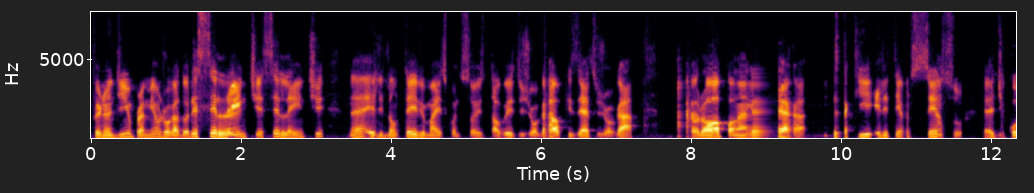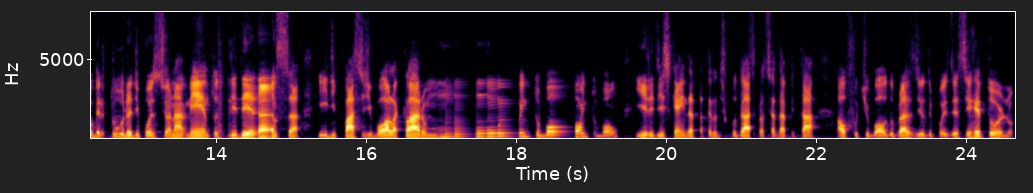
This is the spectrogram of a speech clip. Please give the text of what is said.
O Fernandinho, para mim, é um jogador excelente, excelente. Né? Ele não teve mais condições, talvez, de jogar, ou quisesse jogar na Europa, na Inglaterra. Mas aqui ele tem um senso é, de cobertura, de posicionamento, de liderança e de passe de bola, claro, muito bom, muito bom. E ele disse que ainda está tendo dificuldades para se adaptar ao futebol do Brasil depois desse retorno.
